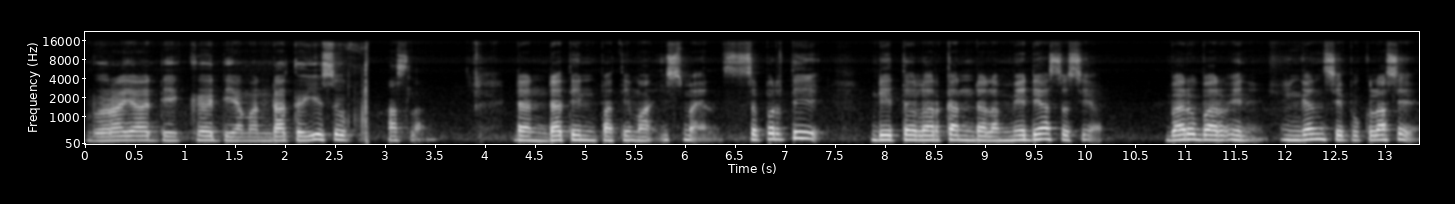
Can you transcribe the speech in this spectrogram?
beraya di kediaman Dato Yusuf Haslan dan Datin Fatimah Ismail seperti ditelarkan dalam media sosial. Baru-baru ini hingga spekulasi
